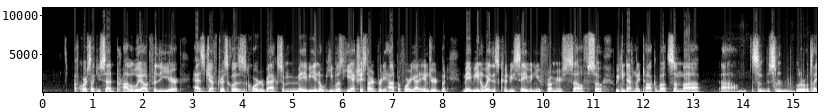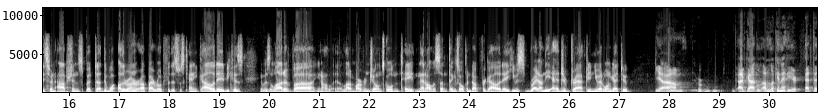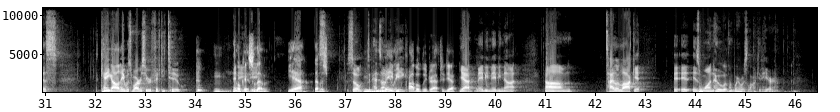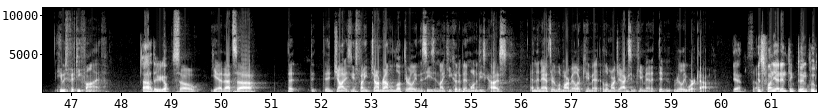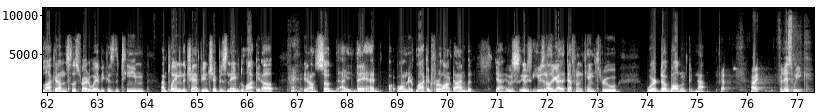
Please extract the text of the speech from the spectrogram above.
of course, like you said, probably out for the year. Has Jeff Driskel as his quarterback, so maybe you know he was he actually started pretty hot before he got injured, but maybe in a way this could be saving you from yourself. So we can definitely talk about some uh, um, some some replacement options. But uh, the other runner up I wrote for this was Kenny Golladay because it was a lot of uh, you know a lot of Marvin Jones, Golden Tate, and then all of a sudden things opened up for Golladay. He was right on the edge of drafting. You had one guy too. Yeah, um, I've got. I'm looking at here at this. Kenny Golladay was wide receiver 52. Mm, okay, so that yeah, that was so depends on maybe probably drafted. Yeah, yeah, maybe maybe not. Um, Tyler Lockett is one who where was Lockett here? He was 55. Ah, there you go. So yeah, that's uh that, that John. It's funny. John Brown looked early in the season like he could have been one of these guys, and then after Lamar Miller came in, Lamar Jackson came in, it didn't really work out. Yeah, so. it's funny. I didn't think to include Lockett on this list right away because the team I'm playing in the championship is named Lock It Up. You know, so I, they had wanted Lockett for a long time, but yeah, it was it was he was another guy that definitely came through where Doug Baldwin could not. Yep. All right, for this week,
